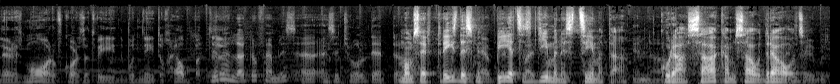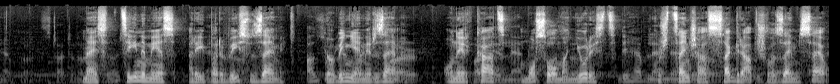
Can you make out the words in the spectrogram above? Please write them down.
There is more, of course, that we would need to help. But, uh, there are a lot of families, uh, as I told, that. Uh, Mums ir 35 ģimenes ciematā, uh, kurā sākam savu draugu. Uh, Mēs cīnāmies arī par visu zemi, jo viņiem ir zeme, un ir kāds musulmaņu jurists, kurš cenšas sagrābt šo zemi sev.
